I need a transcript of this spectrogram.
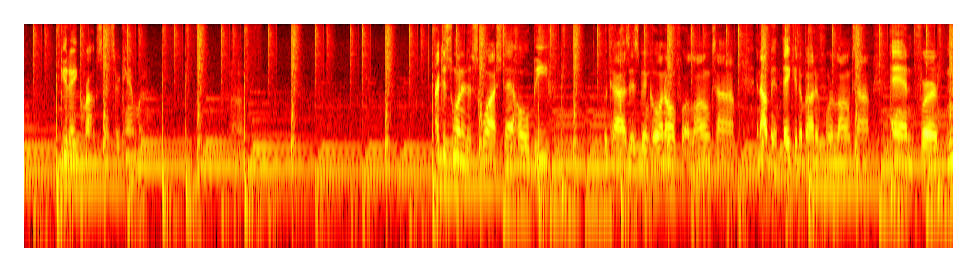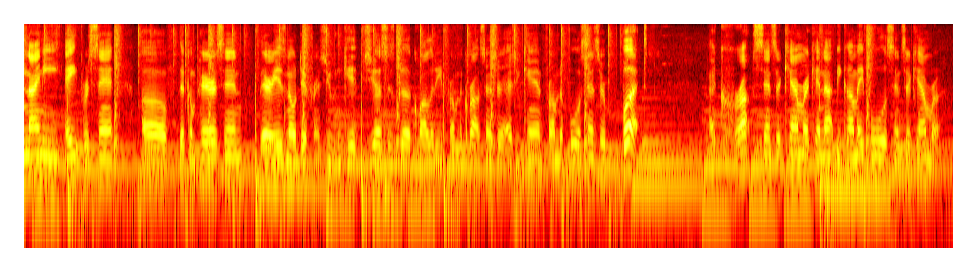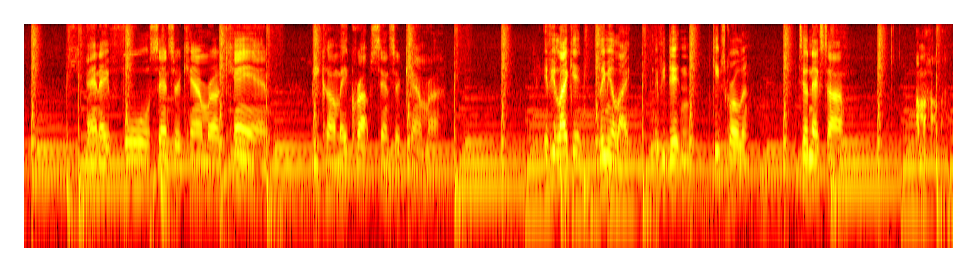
get a crop sensor camera. Uh, I just wanted to squash that whole beef because it's been going on for a long time and I've been thinking about it for a long time. And for 98% of the comparison, there is no difference. You can get just as good quality from the crop sensor as you can from the full sensor, but a crop sensor camera cannot become a full sensor camera. And a full sensor camera can become a crop sensor camera. If you like it, leave me a like. If you didn't, keep scrolling. Till next time, I'm a holla.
